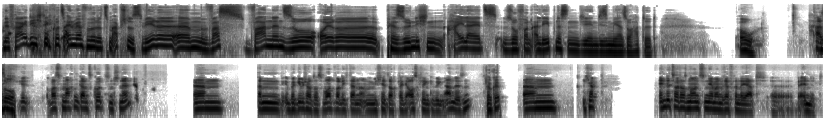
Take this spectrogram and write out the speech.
Eine Frage, die ich dir kurz einwerfen würde zum Abschluss, wäre, ähm, was waren denn so eure persönlichen Highlights so von Erlebnissen, die ihr in diesem Jahr so hattet? oh. Kann Also- ich was machen, ganz kurz und schnell? Ähm, dann übergebe ich auch das Wort, weil ich dann mich jetzt auch gleich ausklinke wegen Anlässen. Okay. Ähm, ich habe Ende 2019 ja mein Referendariat äh, beendet,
